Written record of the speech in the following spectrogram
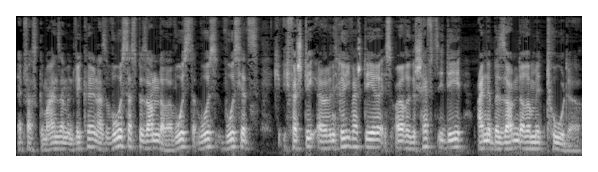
etwas gemeinsam entwickeln? Also wo ist das Besondere? Wo ist, wo ist, wo ist jetzt, ich, ich verstehe, also wenn ich richtig verstehe, ist eure Geschäftsidee eine besondere Methode?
